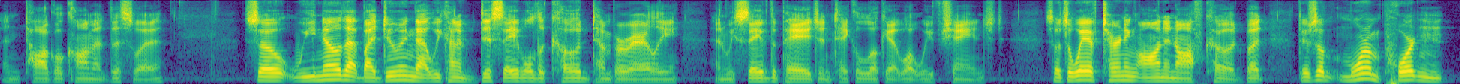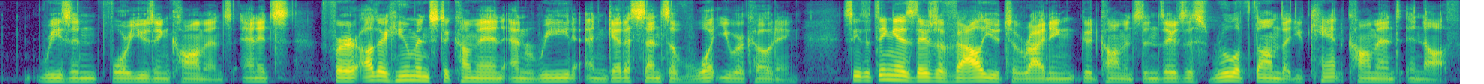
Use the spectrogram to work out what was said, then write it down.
and toggle comment this way. So we know that by doing that, we kind of disable the code temporarily and we save the page and take a look at what we've changed. So it's a way of turning on and off code, but there's a more important reason for using comments, and it's for other humans to come in and read and get a sense of what you were coding. See, the thing is, there's a value to writing good comments, and there's this rule of thumb that you can't comment enough.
